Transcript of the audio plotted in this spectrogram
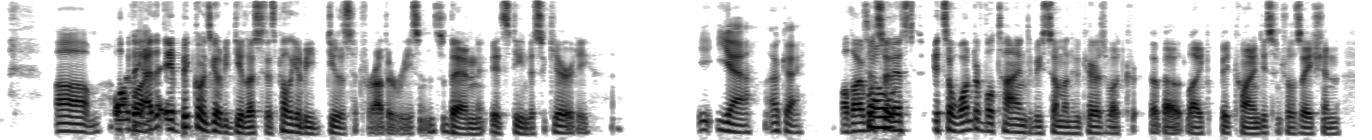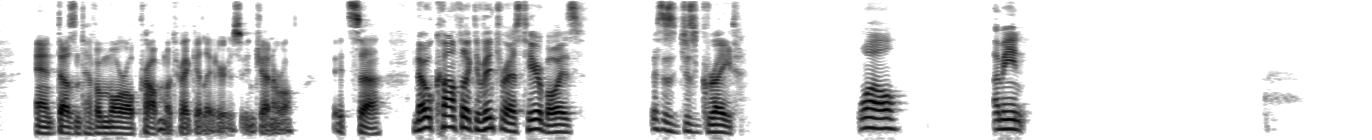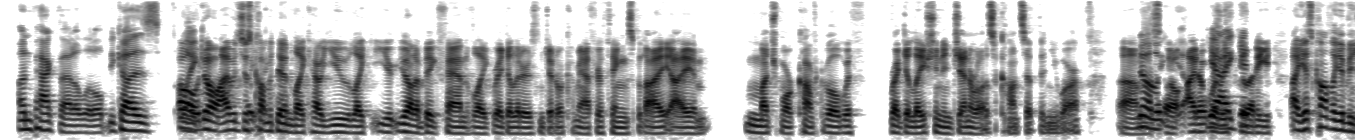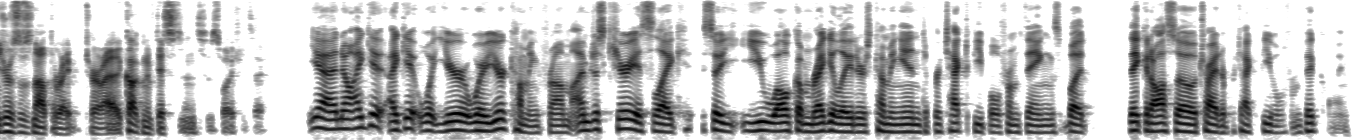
Well, I think, I think if Bitcoin's going to be delisted, it's probably going to be delisted for other reasons than it's deemed a security. y- yeah, okay, Although I will So- say this, it's a wonderful time to be someone who cares about about like Bitcoin and decentralization and doesn't have a moral problem with regulators in general. It's uh, no conflict of interest here, boys. This is just great. Well, I mean, unpack that a little because Oh like, no, I was just commenting like how you like you're, you're not a big fan of like regulators in general coming after things, but I I am much more comfortable with regulation in general as a concept than you are. Um, No, so yeah, I don't yeah, really I feel get- any. I guess conflict of interest is not the right term. Uh, cognitive dissonance is what I should say. Yeah, no, I get I get what you're where you're coming from. I'm just curious like so you welcome regulators coming in to protect people from things, but they could also try to protect people from Bitcoin.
